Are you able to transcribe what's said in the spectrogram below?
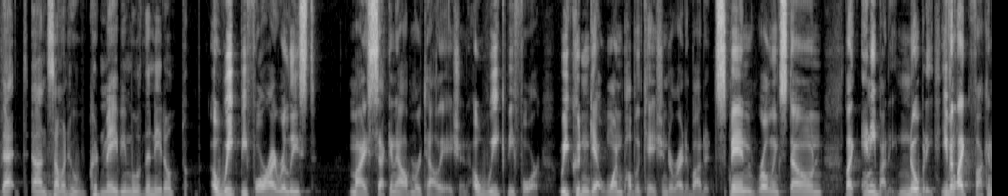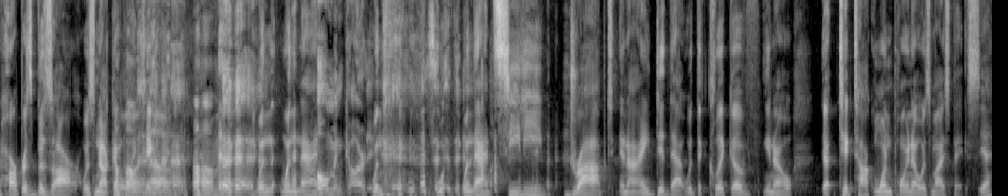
that on someone who could maybe move the needle. a week before I released my second album, Retaliation, a week before, we couldn't get one publication to write about it. Spin, Rolling Stone, like anybody, nobody, even like fucking Harper's Bazaar was not going to like take it. Oh man. When when that Home and Garden. when when that CD dropped, and I did that with the click of you know uh, TikTok 1.0 is MySpace. Yeah.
